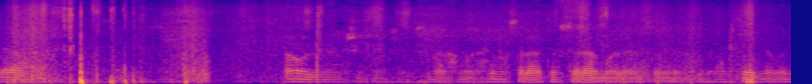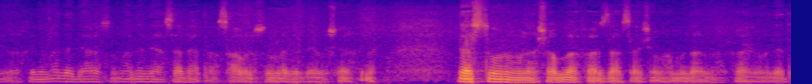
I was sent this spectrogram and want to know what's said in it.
Selam. Bismillahirrahmanirrahim. Ve salatu ve selamu ala Resulullah. Ve akhiri madede arasın, madede sadat, ashab-ı Resul, madede ve şerhine. Desturu ve aşaballah fazla hasan şah Muhammed Arman. Kâin madede.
